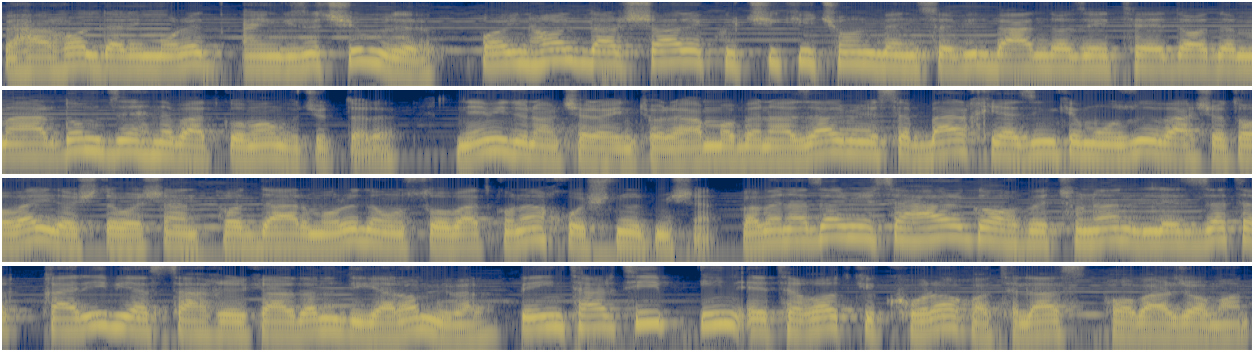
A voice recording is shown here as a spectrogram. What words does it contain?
به هر حال در این مورد انگیزه چی بوده؟ با این حال در شهر کوچیکی چون بنسویل به اندازه تعداد مردم ذهن بدگمان وجود داره. نمی‌دونم چرا اینطوره اما به نظر می‌رسه برخی از این که موضوع وحشت آوری داشته باشن تا در مورد اون صحبت کنن خوشنود میشن و به نظر می‌رسه هرگاه بتونن لذت غریبی از تحقیر کردن دیگران می‌برن. به این ترتیب این اعتقاد که کرا قاتل است پابرجامان.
